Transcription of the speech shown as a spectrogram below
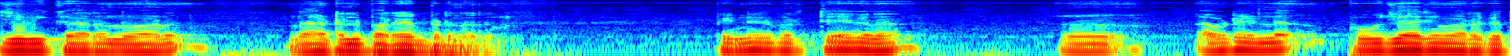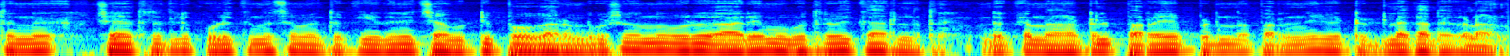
ജീവിക്കാറെന്നുമാണ് നാട്ടിൽ പറയപ്പെടുന്നത്. പിന്നെ പ്രത്യേകത അവിടെയുള്ള പൂജാരിമാരൊക്കെ തന്നെ ക്ഷേത്രത്തിൽ കുളിക്കുന്ന സമയത്തൊക്കെ ഇതിനെ ചവിട്ടി പോകാറുണ്ട്. പക്ഷെ ഒന്നും ഒരു ആരെയും ഉപദ്രവിക്കാറില്ലത്രേ. ഇതൊക്കെ നാട്ടിൽ പറയപ്പെടുന്ന പറഞ്ഞു കേട്ടിട്ടുള്ള കഥകളാണ്.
